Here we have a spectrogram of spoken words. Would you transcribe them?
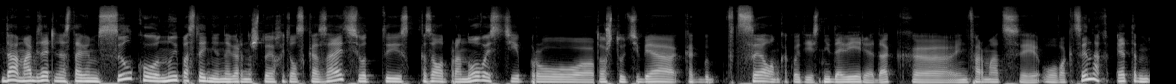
Да, мы обязательно оставим ссылку. Ну и последнее, наверное, что я хотел сказать. Вот ты сказала про новости, про то, что у тебя как бы в целом какое-то есть недоверие да, к э, информации о вакцинах. Это,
